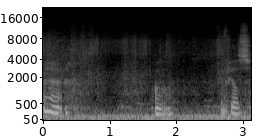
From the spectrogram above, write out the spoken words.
That. Oh, it feels,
